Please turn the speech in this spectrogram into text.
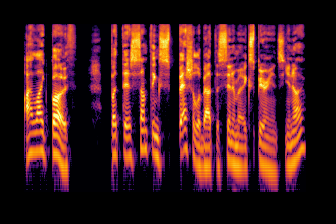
I like both, but there's something special about the cinema experience, you know?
